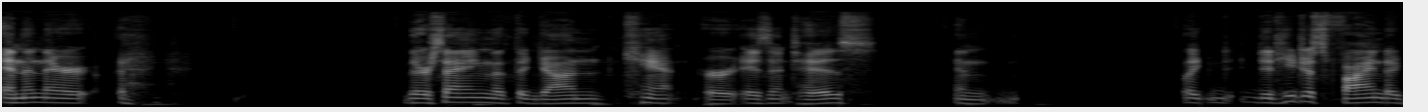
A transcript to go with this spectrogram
And then they're they're saying that the gun can't or isn't his and like did he just find a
